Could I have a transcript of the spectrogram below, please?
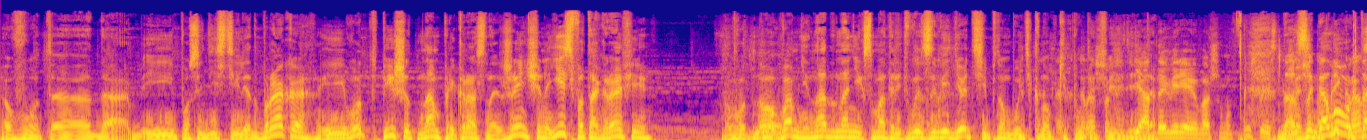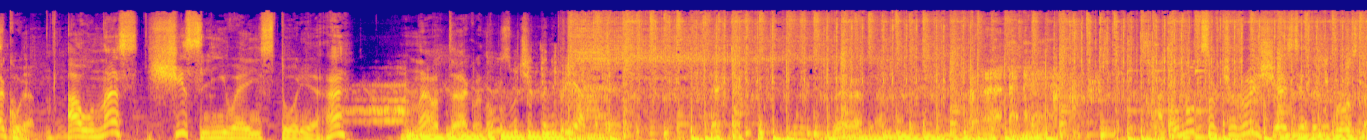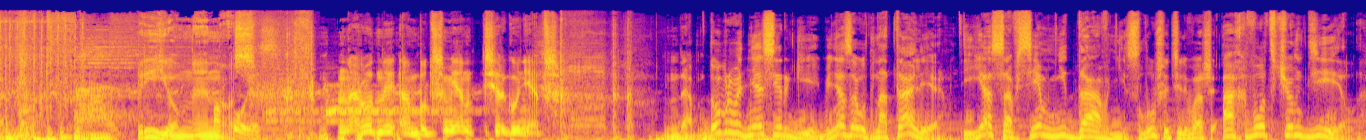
Вот, э, да. И после 10 лет брака, и вот пишет нам прекрасная женщина. Есть фотографии. Вот, но вам не надо на них смотреть. Вы заведете и потом будете кнопки путать Хорошо. весь день. Я да. доверяю вашему вкусу. Если Да, заголовок такой. да. А у нас счастливая история, а? Ну, вот так вот. Ну, звучит-то неприятно. Окунуться в чужое счастье это непросто. Приемная нос. пояс. Народный омбудсмен Сергунец. Да. Доброго дня, Сергей. Меня зовут Наталья, и я совсем недавний слушатель вашей. Ах, вот в чем дело.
